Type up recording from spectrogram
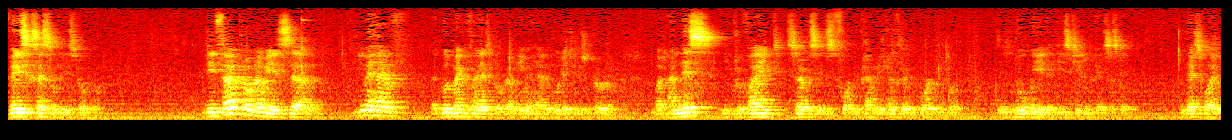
very successful with this program. The third program is, uh, you may have a good microfinance program, you may have a good education program, but unless you provide services for the primary health care of poor people, there's no way that these children can sustain. And that's why we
